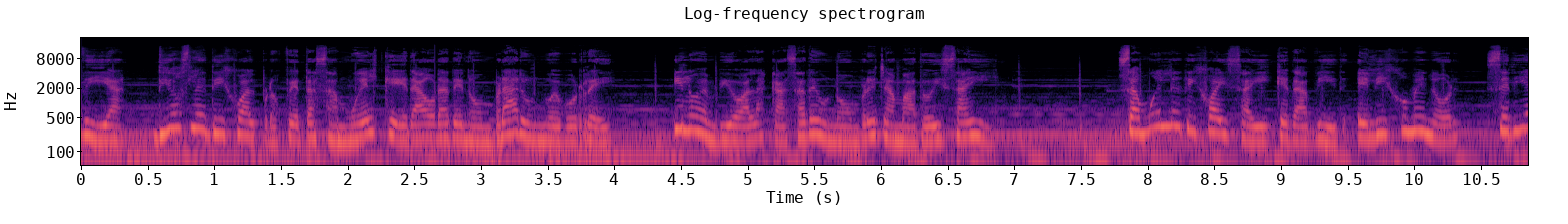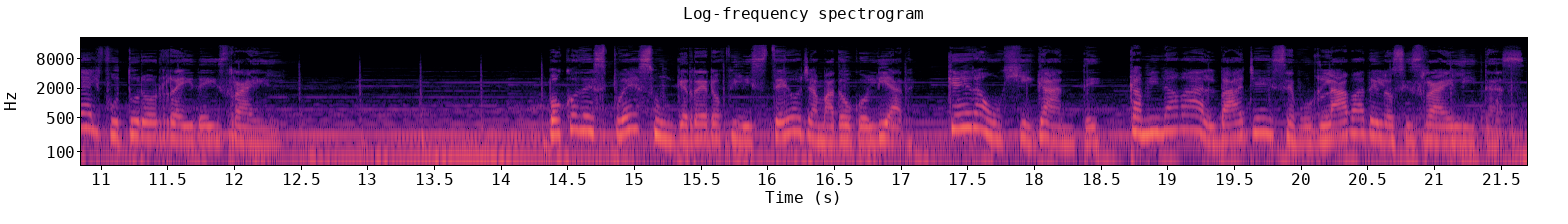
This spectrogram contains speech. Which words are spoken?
día, Dios le dijo al profeta Samuel que era hora de nombrar un nuevo rey, y lo envió a la casa de un hombre llamado Isaí. Samuel le dijo a Isaí que David, el hijo menor, sería el futuro rey de Israel. Poco después, un guerrero filisteo llamado Goliat, que era un gigante, caminaba al valle y se burlaba de los israelitas.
